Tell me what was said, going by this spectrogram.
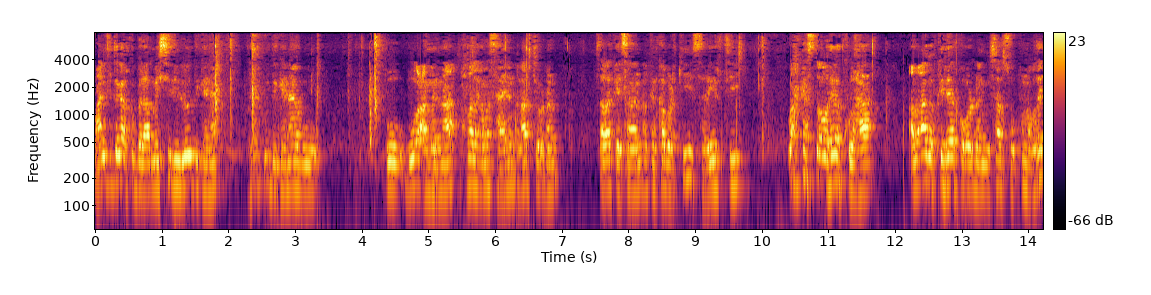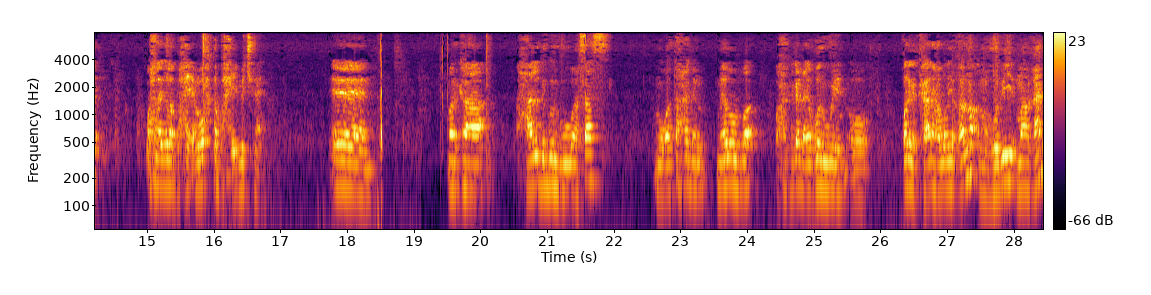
maalintii dagaalku bilaabmay sidii loo deganaa reerku u deganaa buu buu buu camirnaa. Waxba lagama saarin alaabtii oo dhan saad arkaysaan halkan kabarkii sariirtii wax kasta oo reerku lahaa ama agabkii reerka oo dhan saasuu ku noqday. Wax lagala baxay ama wax ka baxay ma jiraan. Marka xaaladda gurigu waa saas. Muuqato xaggan meel walba waxaa kaga dhacay qori weyn oo qoriga kaaraha loo yaqaano ama hobiye ma aqaan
